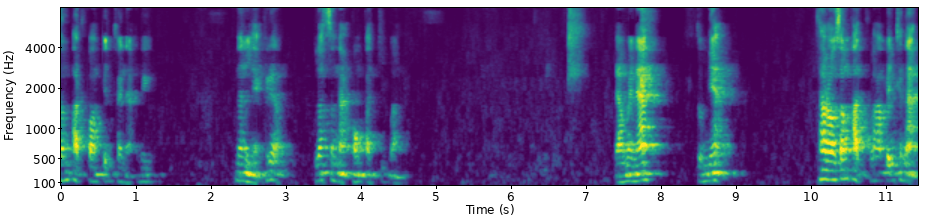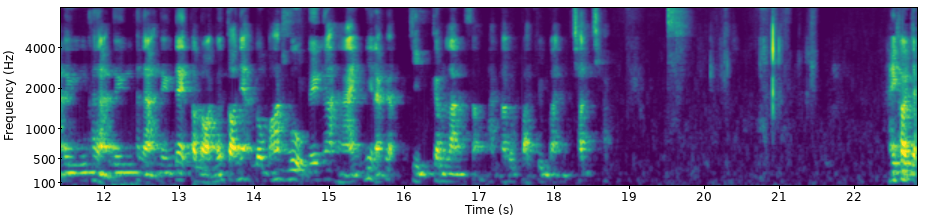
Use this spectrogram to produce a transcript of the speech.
สัมผัสความเป็นขณะหนึ่งนั่นแหละเรียกลักษณะของปัจจุบัน จำไว้นะ ตรงเนี้ย ถ้าเราสัมผัสความเป็นขณะหนึ่งขณะหนึ่งขณะหนึ่งได้ตลอดเหมือนตอนเนี้ยลมพัดวูบเด้งก็หาย นี่แหละก็จิตกำลังสัมผัสอารมณ์ปัจจุบันชัดๆให้เข้าใจ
